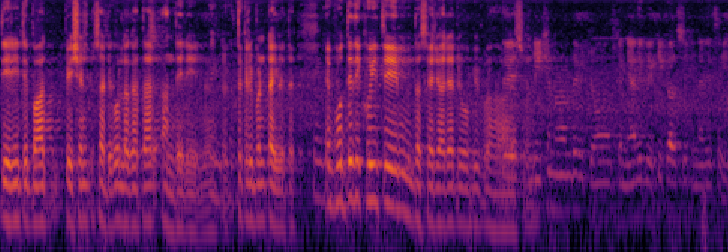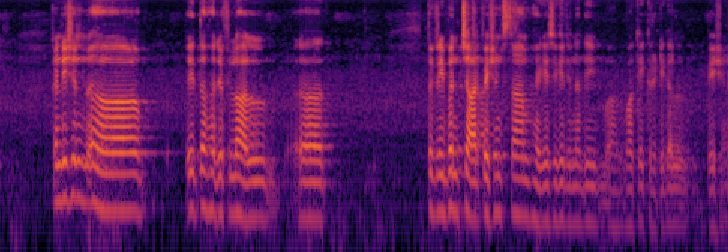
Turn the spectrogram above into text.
ਦੇਰੀ ਦੇ ਬਾਅਦ ਪੇਸ਼ੈਂਟ ਸਾਡੇ ਕੋਲ ਲਗਾਤਾਰ ਆਉਂਦੇ ਰਹੇ ਨੇ ਤਕਰੀਬਨ 2:30 ਵਜੇ ਤੱਕ। ਇਹ ਬੋਧੇ ਦੀ ਖੂਹੀ ਤੇ ਦੱਸਿਆ ਜਾ ਰਿਹਾ ਜੋ ਵੀ ਕੰਡੀਸ਼ਨ ਉਹਨਾਂ ਦੇ ਵਿੱਚੋਂ ਕਿੰਨਿਆਂ ਦੀ ਕ੍ਰਿਟੀਕਲ ਸੀ ਕਿੰਨਿਆਂ ਦੀ ਸਹੀ ਸੀ? ਕੰਡੀਸ਼ਨ ਇਹ ਤਾਂ ਹਜੇ ਫਿਲਹਾਲ ਤਕਰੀਬਨ 4 ਪੇਸ਼ੈਂਟਸ ਤਾਂ ਹੈਗੇ ਸੀਗੇ ਜਿਨ੍ਹਾਂ ਦੀ ਵਾ- ਵਾਕਈ ਕ੍ਰਿਟੀਕਲ ਪੇਸ਼ੈਂਟ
